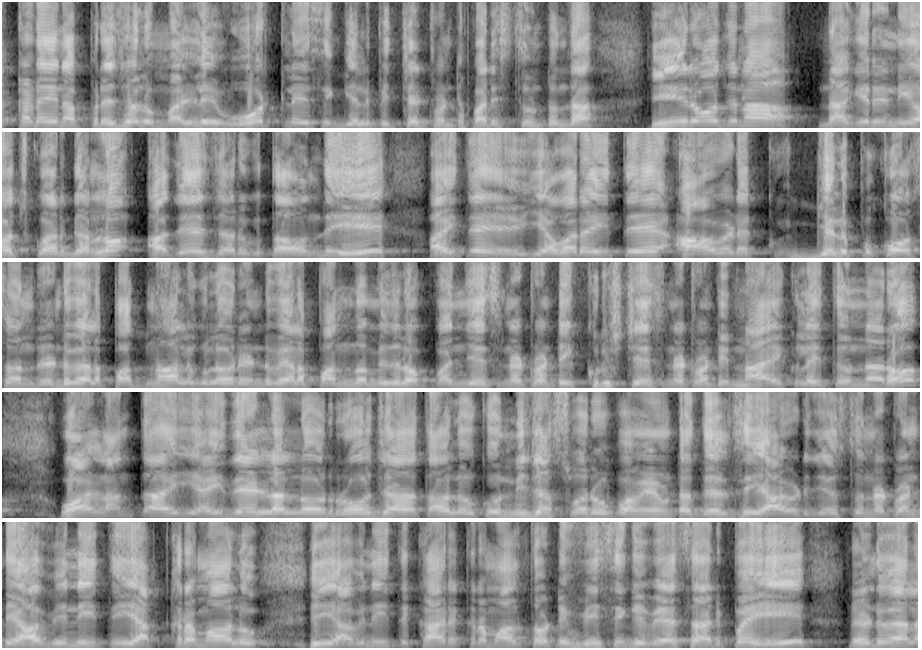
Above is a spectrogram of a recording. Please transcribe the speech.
ఎక్కడైనా ప్రజలు మళ్ళీ ఓట్లేసి గెలిపించేటువంటి పరిస్థితి ఉంటుందా? ఈ రోజున నగిరి నియోజకవర్గంలో అదే జరుగుతూ ఉంది. అయితే ఎవరైతే ఆవిడ గెలుపు కోసం రెండు వేల పద్నాలుగులో రెండు వేల పంతొమ్మిదిలో పనిచేసినటువంటి కృషి చేసినటువంటి నాయకులైతే ఉన్నారో వాళ్ళంతా ఈ ఐదేళ్ళలో రోజా తాలూకు నిజ స్వరూపం ఏమిటో తెలిసి ఆవిడ చేస్తున్నటువంటి అవినీతి అక్రమాలు ఈ అవినీతి కార్యక్రమాలు కార్యక్రమాలతోటి విసిగి వేసారిపోయి రెండు వేల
